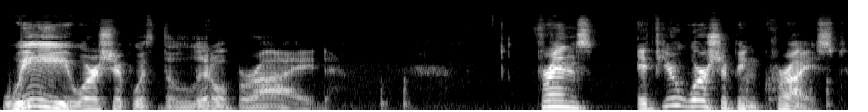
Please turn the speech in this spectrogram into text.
We worship with the little bride. Friends, if you're worshiping Christ,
